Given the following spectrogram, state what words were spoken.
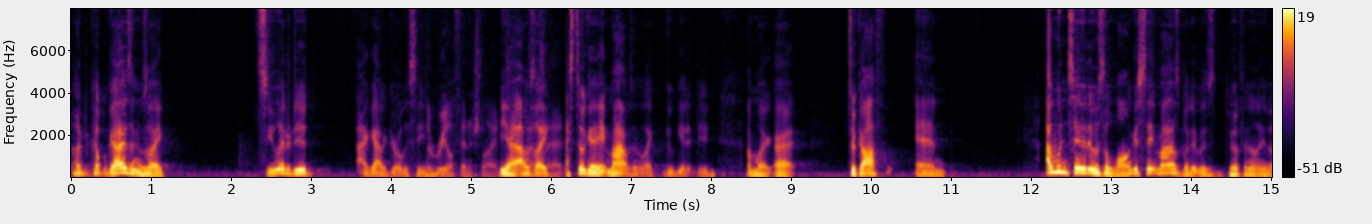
hugged a couple guys and was like, see you later, dude. I got a girl to see. The real finish line. Yeah, I was like, ahead. I still get eight miles, and like, go get it, dude. I'm like, all right. Took off, and I wouldn't say that it was the longest eight miles, but it was definitely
